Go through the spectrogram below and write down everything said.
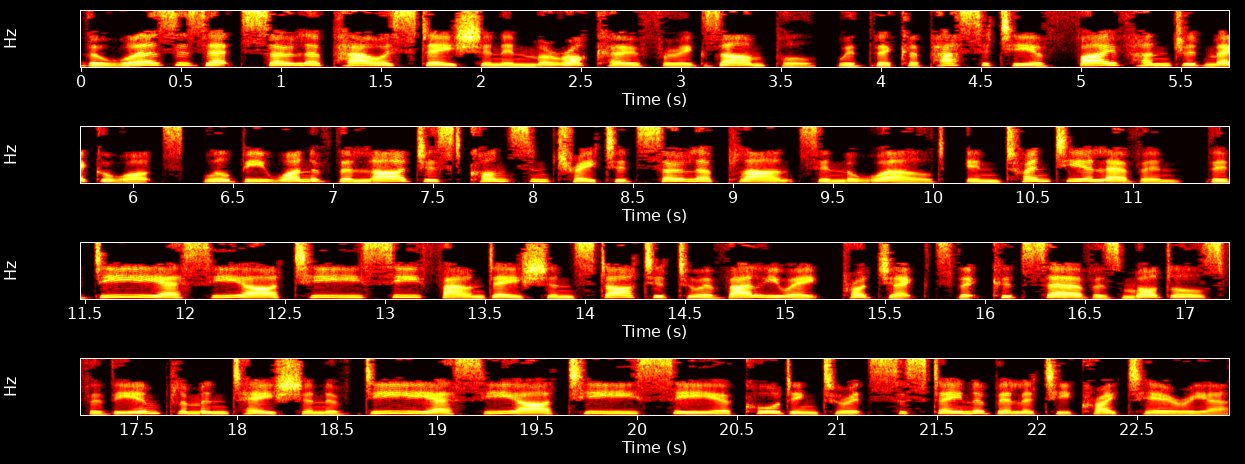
The Ouarzazate solar power station in Morocco for example, with the capacity of 500 megawatts, will be one of the largest concentrated solar plants in the world. In 2011, the DESERTEC Foundation started to evaluate projects that could serve as models for the implementation of DESERTEC according to its sustainability criteria.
